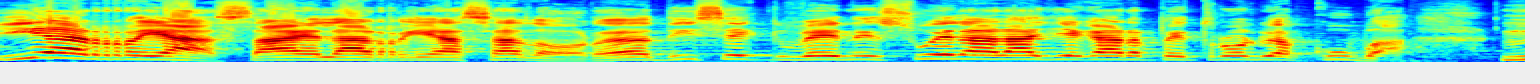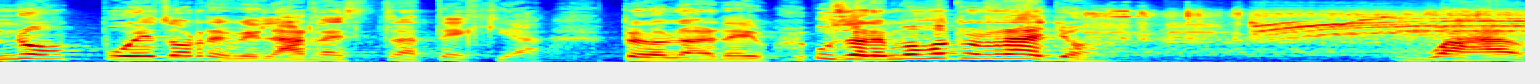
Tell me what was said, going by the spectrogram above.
Y Arreaza, el arreazador, ¿eh? dice que Venezuela hará llegar petróleo a Cuba. No puedo revelar la estrategia, pero lo haré. Usaremos otro rayo. ¡Wow!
